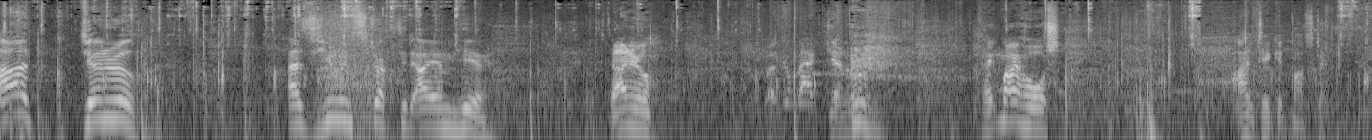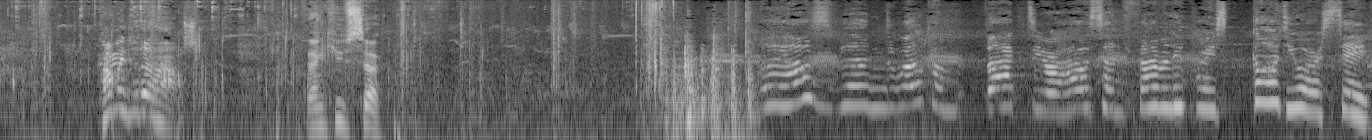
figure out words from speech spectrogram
Ah, General! As you instructed, I am here. Daniel. Welcome back, General. Take my horse. I'll take it, Master. Come into the house. Thank you, sir. My husband, welcome back to your house and family. Praise God you are safe.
